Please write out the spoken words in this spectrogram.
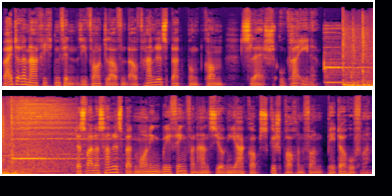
Weitere Nachrichten finden Sie fortlaufend auf handelsblatt.com/Ukraine. Das war das Handelsblatt Morning Briefing von Hans-Jürgen Jakobs, gesprochen von Peter Hofmann.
